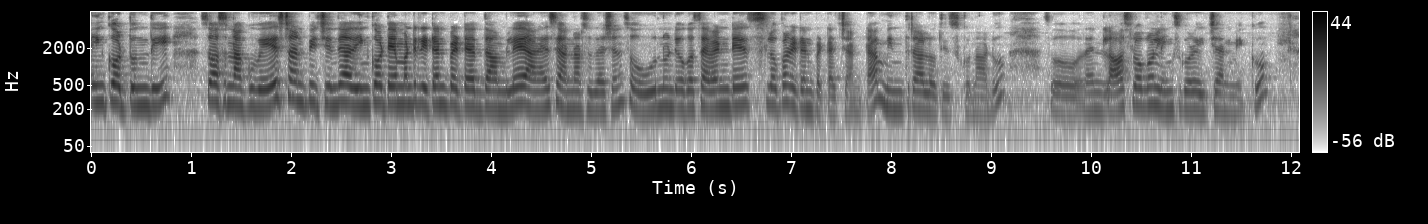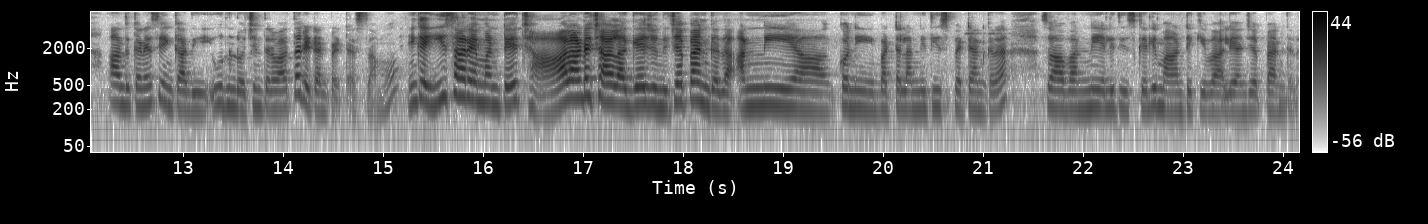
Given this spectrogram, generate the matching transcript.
ఇంకోటి ఉంది. సో అసలు నాకు వేస్ట్ అనిపించింది. అది ఇంకోటి ఏమంటే రిటర్న్ పెట్టేద్దాంలే అనేసి అన్నారు సుదర్శన్. సో ఊరు నుండి ఒక సెవెన్ డేస్ లోపల రిటర్న్ పెట్టచ్చు అంట మింత్రాలో తీసుకున్నాడు. సో నేను లాస్ట్ వ్లాగ్లో లింక్స్ కూడా ఇచ్చాను మీకు. అందుకనేసి ఇంకా అది ఊరు నుండి వచ్చిన తర్వాత రిటర్న్ పెట్టేస్తాము. ఇంకా ఈసారి ఏమంటే చాలా అంటే చాలా లగేజ్ ఉంది. చెప్పాను కదా అన్ని కొన్ని బట్టలు అన్నీ తీసి పెట్టాను కదా. సో అవన్నీ వెళ్ళి తీసుకెళ్ళి మా ఆంటీకి ఇవ్వాలి అని చెప్పాను కదా.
